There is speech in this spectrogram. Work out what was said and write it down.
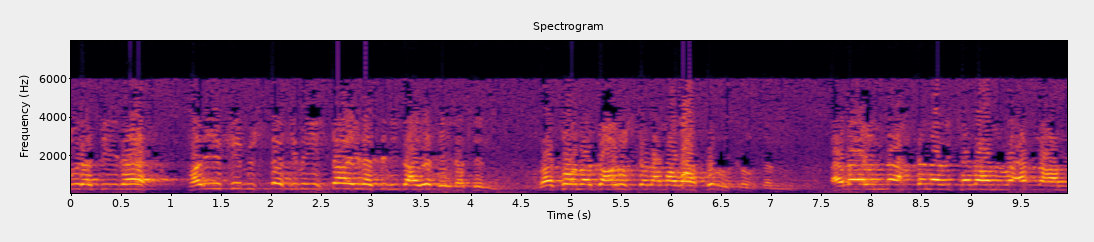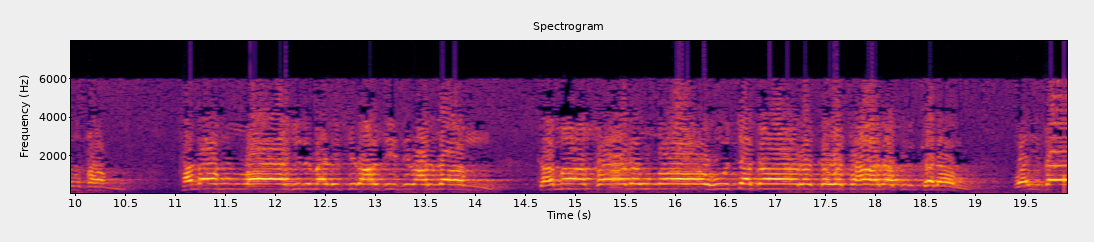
suretiyle tariki müstakimi ihda eylesin, hidayet eylesin. Ve sonra Darüsselam'a vasıl kılsın. Ela inne ahsenel kelam ve ebla'n nizam. Kelamullahil melikil azizil allam. Kema kâlellâhu tebâreke ve teâlâ fil kelam. وإذا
